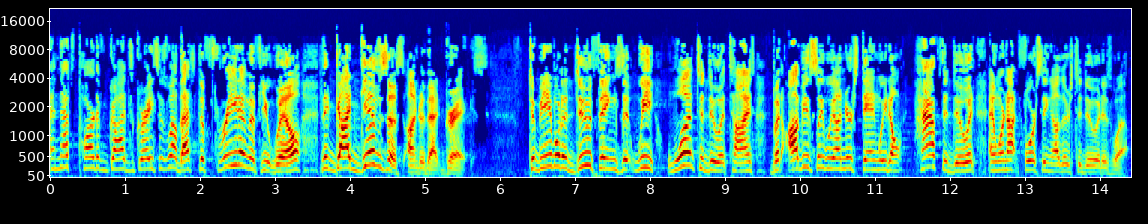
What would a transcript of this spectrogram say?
and that's part of God's grace as well. That's the freedom, if you will, that God gives us under that grace. To be able to do things that we want to do at times, but obviously we understand we don't have to do it, and we're not forcing others to do it as well.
